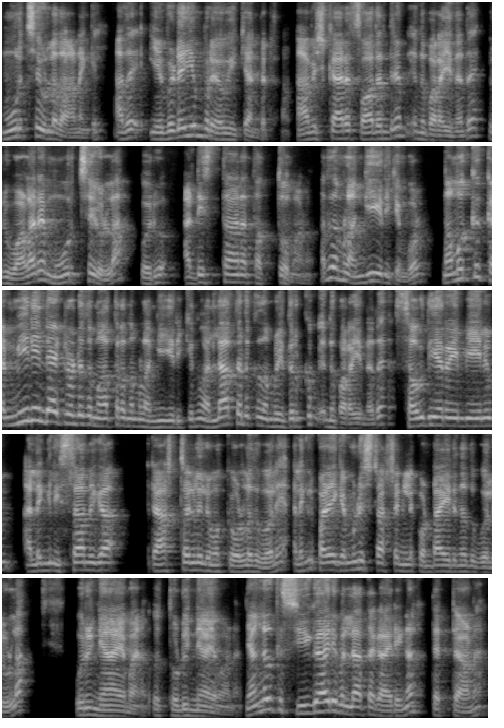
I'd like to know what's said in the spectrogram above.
മൂർച്ചയുള്ളതാണെങ്കിൽ അത് എവിടെയും പ്രയോഗിക്കാൻ പറ്റണം. ആവിഷ്കാര സ്വാതന്ത്ര്യം എന്ന് പറയുന്നത് ഒരു വളരെ മൂർച്ചയുള്ള ഒരു അടിസ്ഥാന തത്വമാണ്. അത് നമ്മൾ അംഗീകരിക്കുമ്പോൾ നമുക്ക് കൺവീനിയന്റ് ആയിട്ടുള്ളത് മാത്രം നമ്മൾ അംഗീകരിക്കുന്നു. അല്ലാത്തടത്ത് നമ്മൾ എതിർക്കും എന്ന് പറയുന്നത് സൗദി അറേബ്യയിലും അല്ലെങ്കിൽ ഇസ്ലാമിക രാഷ്ട്രങ്ങളിലുമൊക്കെ ഉള്ളതുപോലെ അല്ലെങ്കിൽ പഴയ കമ്മ്യൂണിസ്റ്റ് രാഷ്ട്രങ്ങളിലൊക്കെ ഉണ്ടായിരുന്നത് പോലുള്ള ഒരു ന്യായമാണ് ഒരു തൊടുന്യായമാണ്. ഞങ്ങൾക്ക് സ്വീകാര്യമല്ലാത്ത കാര്യങ്ങൾ തെറ്റാണ്.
